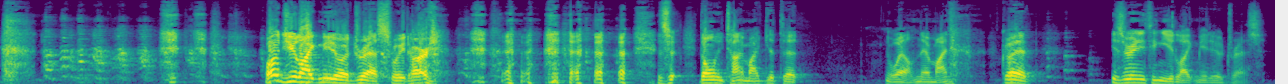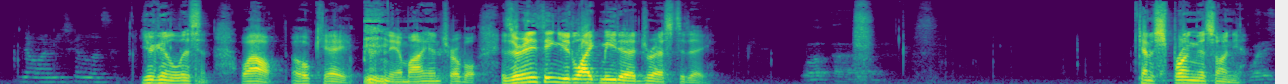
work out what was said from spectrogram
what would you like me to address, sweetheart? it's the only time I get that. Well, never mind. Go ahead. Is there anything you'd like me to address? No, I'm just going to listen. You're going to listen. Wow. Okay. Am I in trouble? Is there anything you'd like me to address today? Well, uh, kind of sprung this on you. what is,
